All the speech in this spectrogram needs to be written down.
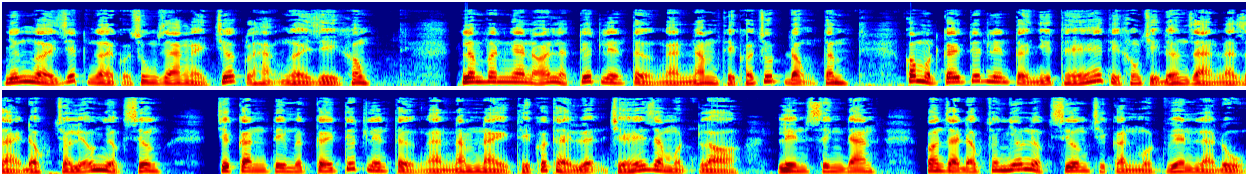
những người giết người của sung gia ngày trước là hạng người gì không? Lâm vân nghe nói là tuyết liên tử ngàn năm thì có chút động tâm. Có một cây tuyết liên tử như thế thì không chỉ đơn giản là giải độc cho liễu nhược xương chỉ cần tìm được cây tuyết liên tử ngàn năm này thì có thể luyện chế ra một lò liên sinh đan. Còn giải độc cho nhiễu lược xương chỉ cần một viên là đủ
